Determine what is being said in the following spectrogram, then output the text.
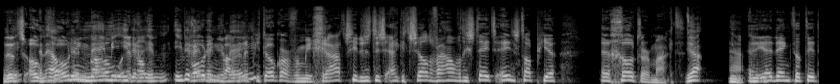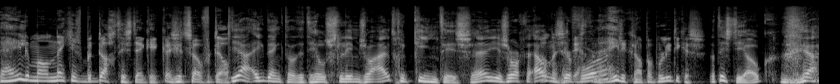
Dat is ook woningbouw. neem je en iedereen- dan iedereen neem je woningbouw. Dan heb je het ook over migratie. Dus het is eigenlijk hetzelfde verhaal wat hij steeds één stapje eh, groter maakt. Ja. Ja. En jij denkt dat dit helemaal netjes bedacht is, denk ik, als je het zo vertelt. Ja, ik denk dat dit heel slim zo uitgekiend is. Hè. Je zorgt er elke Dan is keer het echt voor. een hele knappe politicus. Dat is die ook. ja.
